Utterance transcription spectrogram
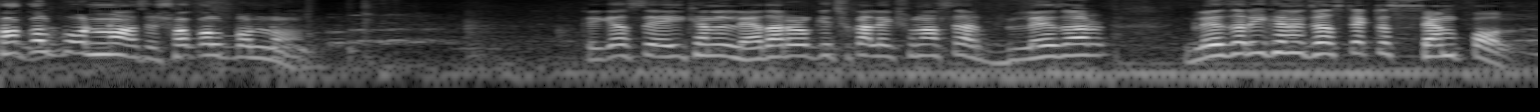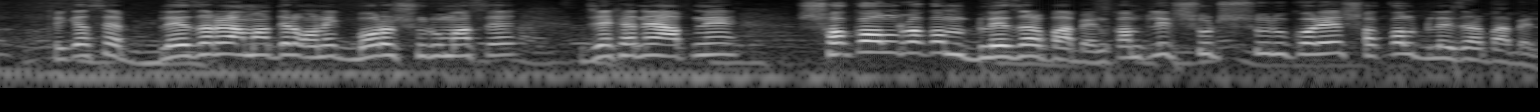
সকল পণ্য আছে, সকল পণ্য। ঠিক আছে? এইখানে লেদারের কিছু কালেকশন আছে, আর ব্লেজার ব্লেজার এখানে জাস্ট একটা স্যাম্পল ঠিক আছে? ব্লেজারের আমাদের অনেক বড় শোরুম আছে, যেখানে আপনি সকল রকম ব্লেজার পাবেন। কমপ্লিট শুট শুরু করে সকল ব্লেজার পাবেন।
